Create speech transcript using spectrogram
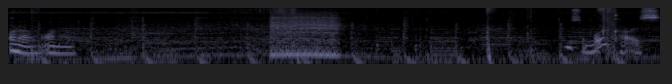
Oh no, oh no. Some more cars.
